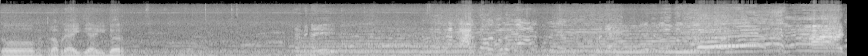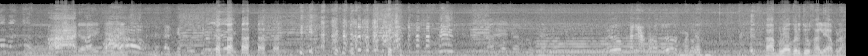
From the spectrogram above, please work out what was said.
તો મિત્રો આપણે આવી ગયા ઈડર ઈડર આવી ગયા આ બ્લોગર જો ખાલી આપણા.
